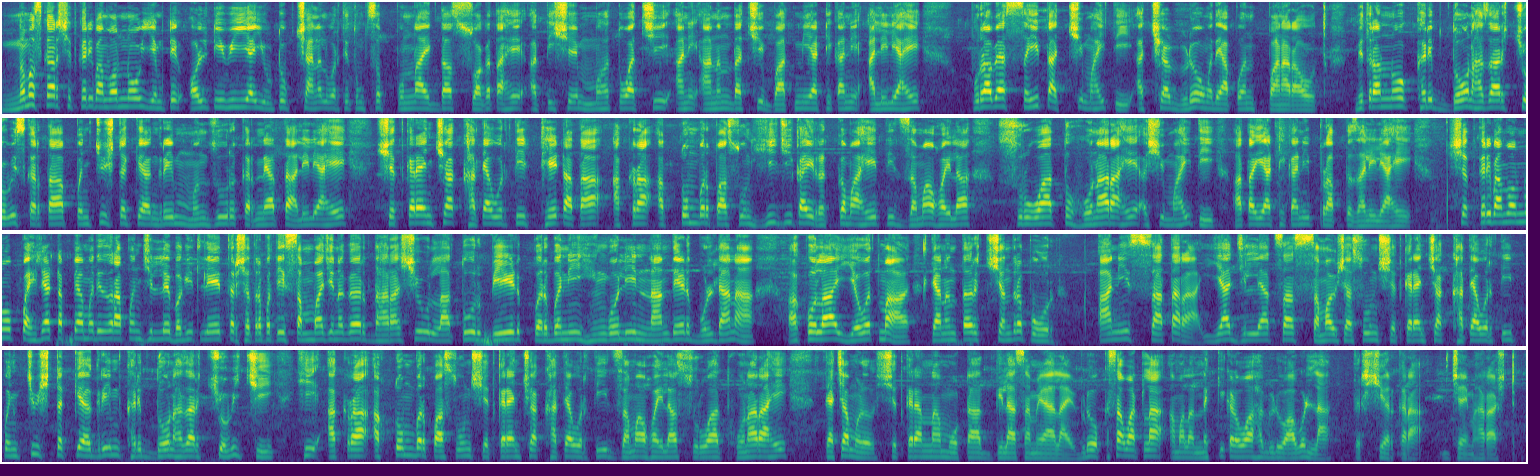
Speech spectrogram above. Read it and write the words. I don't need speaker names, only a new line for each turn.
नमस्कार शेतकरी बांधवांनो M T all T V या यूट्यूब चॅनलवरती तुमचं पुन्हा एकदा स्वागत आहे. अतिशय महत्त्वाची आणि आनंदाची बातमी या ठिकाणी आलेली आहे. पुराव्यासहित आजची माहिती आजच्या व्हिडिओमध्ये आपण पाहणार आहोत. मित्रांनो खरीप दोन हजार चोवीस करता पंचवीस टक्के अग्रिम मंजूर करण्यात आलेली आहे. शेतकऱ्यांच्या खात्यावरती थेट आता अकरा ऑक्टोंबरपासून ही जी काही रक्कम आहे ती जमा व्हायला सुरुवात होणार आहे अशी माहिती आता या ठिकाणी प्राप्त झालेली आहे. शेतकरी बांधवांनो पहिल्या टप्प्यामध्ये जर आपण जिल्हे बघितले तर छत्रपती संभाजीनगर धाराशिव लातूर बीड परभणी हिंगोली नांदेड बुलढाणा अकोला यवतमाळ त्यानंतर चंद्रपूर आणि सातारा या जिल्ह्याचा समावेश असून शेतकऱ्यांच्या खात्यावरती पंचवीस टक्के अग्रिम खरीप दोन हजार चोवीसची ही अकरा ऑक्टोंबरपासून शेतकऱ्यांच्या खात्यावरती जमा व्हायला सुरुवात होणार आहे. त्याच्यामुळं शेतकऱ्यांना मोठा दिलासा मिळाला आहे व्हिडिओ कसा वाटला? आम्हाला नक्की कळवा. हा व्हिडिओ आवडला तर शेअर करा. जय महाराष्ट्र.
